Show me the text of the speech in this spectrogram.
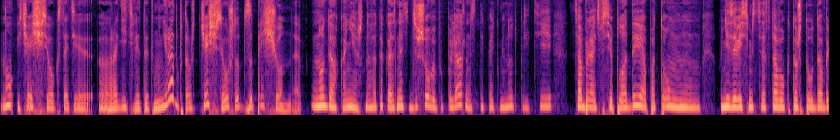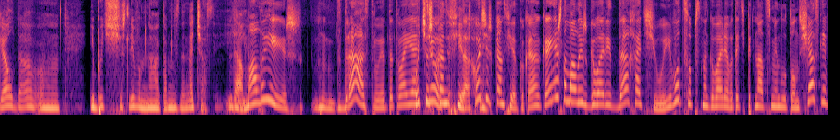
ну, и чаще всего, кстати, э, родители-то этому не рады, потому что чаще всего что-то запрещенное. Ну да, конечно. Это такая, знаете, дешевая популярность на пять минут прийти, собрать все плоды, а потом, вне зависимости от того, кто что удобрял, да, и быть счастливым на, там, не знаю, на час. Да, малыш, здравствуй, это твоя Хочешь тетя. конфетку? Да, хочешь конфетку? Конечно, малыш говорит, да, хочу. И вот, собственно говоря, вот эти 15 минут он счастлив,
